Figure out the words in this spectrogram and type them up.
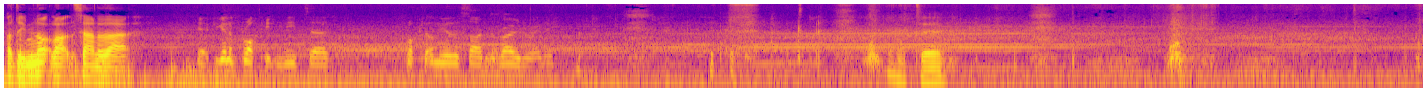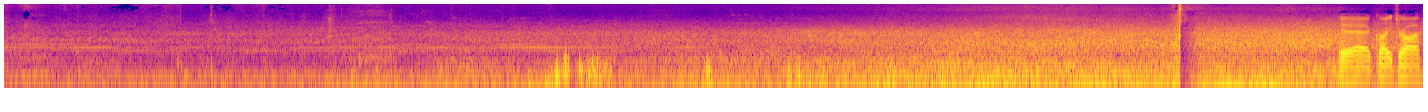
I do not like the sound of that. Yeah, if you're going to block it, you need to block it on the other side of the road, really. Oh dear. Yeah, great drive.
